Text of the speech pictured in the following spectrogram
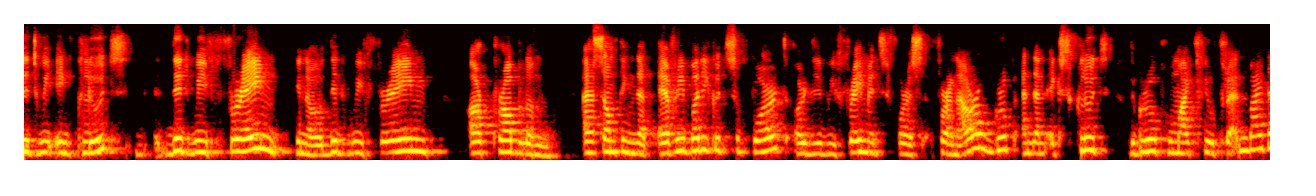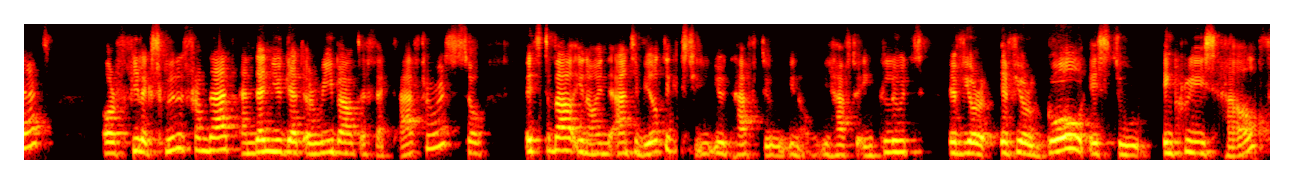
did we include, did we frame, you know, did we frame our problem as something that everybody could support or did we frame it for, a, for an hour group and then exclude the group who might feel threatened by that or feel excluded from that and then you get a rebound effect afterwards so it's about you know in the antibiotics you'd have to you know you have to include if your if your goal is to increase health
